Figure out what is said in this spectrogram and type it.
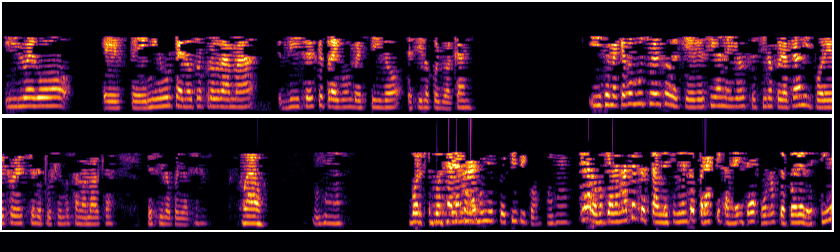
Y luego, este, Niurka en otro programa dice que traigo un vestido estilo Coyoacán. Y se me quedó mucho eso de que decían ellos estilo Coyoacán y por eso es que le pusimos a la marca estilo Coyoacán. Wow. Porque, porque Es además, muy específico. Ujú. claro, porque además en tu establecimiento prácticamente uno se puede vestir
